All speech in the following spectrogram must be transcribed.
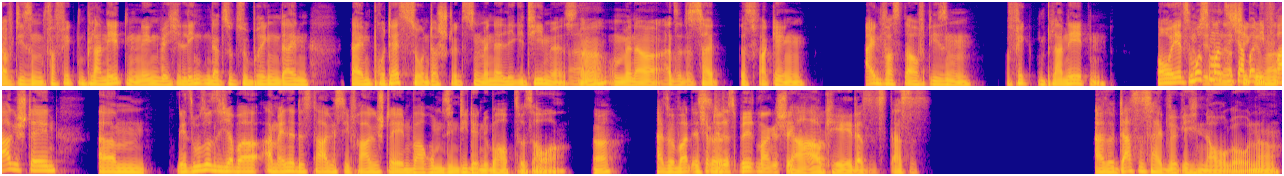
auf diesem verfickten Planeten irgendwelche Linken dazu zu bringen, deinen deinen Protest zu unterstützen, wenn er legitim ist, Ja. ne? Und wenn er, also das ist halt das fucking einfachste auf diesem verfickten Planeten. Oh, jetzt muss man sich aber die mal. Frage stellen, ähm, jetzt muss man sich aber am Ende des Tages die Frage stellen, warum sind die denn überhaupt so sauer? Ne? Also was ist Ich habe dir das Bild mal geschickt. ja, ne? okay, das ist, das ist, also das ist halt wirklich ein No-Go, ne?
